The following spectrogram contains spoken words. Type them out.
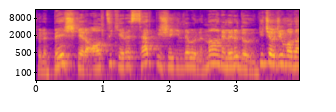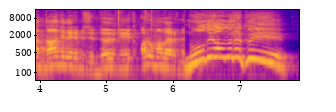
Şöyle 5 kere 6 kere sert bir şekilde böyle naneleri dövün. Hiç acımadan nanelerimizi dövdük. Aromalarını Ne oluyor amına koyayım?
